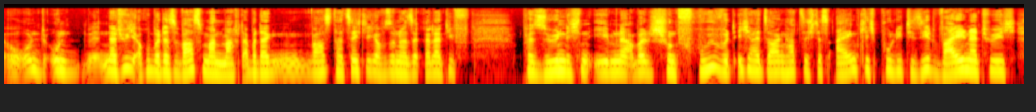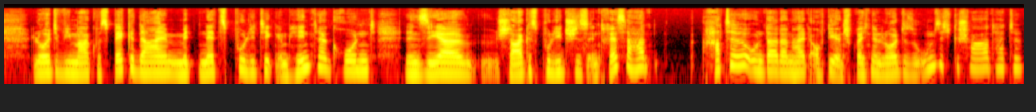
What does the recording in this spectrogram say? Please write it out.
und, und natürlich auch über das, was man macht. Aber da war es tatsächlich auf so einer relativ persönlichen Ebene. Aber schon früh, würde ich halt sagen, hat sich das eigentlich politisiert, weil natürlich Leute wie Markus Beckedahl mit Netzpolitik im Hintergrund ein sehr starkes politisches Interesse hat, hatte und da dann halt auch die entsprechenden Leute so um sich geschart hatte.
